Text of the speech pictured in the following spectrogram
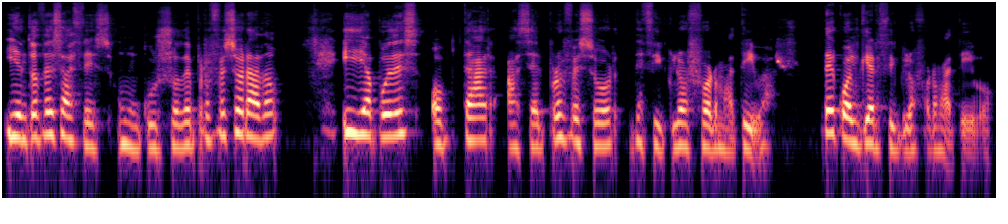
y entonces haces un curso de profesorado y ya puedes optar a ser profesor de ciclos formativos, de cualquier ciclo formativo.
